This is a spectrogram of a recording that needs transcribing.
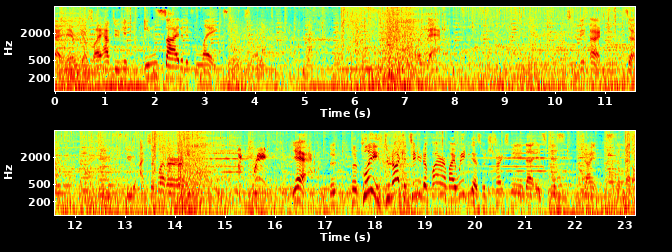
Alright, there we go. So I have to hit the inside of its legs, it looks like. Like that. Alright, so. Do, I'm so clever. Yeah. The, please do not continue to fire at my weakness, which strikes me that it's just giant pieces of metal.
